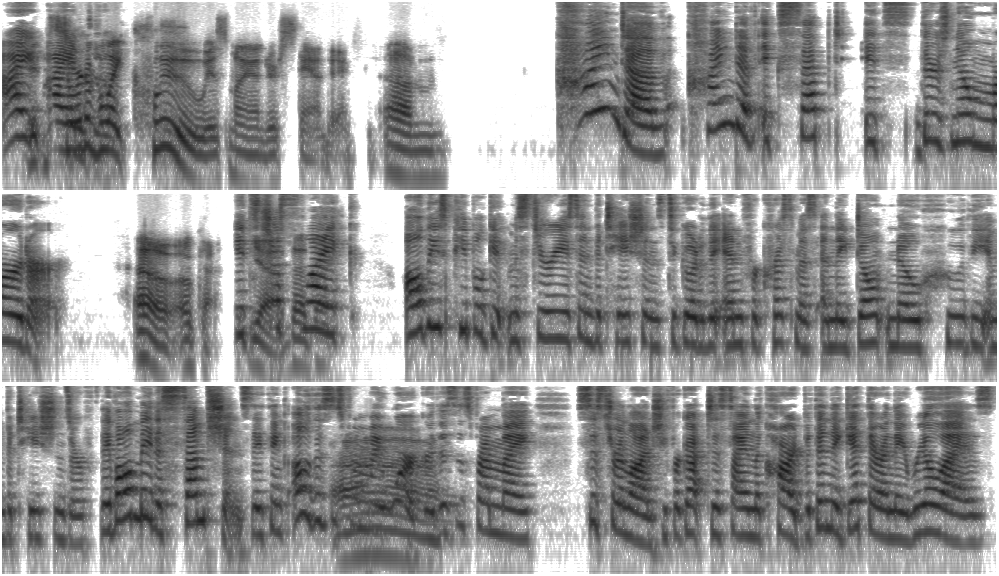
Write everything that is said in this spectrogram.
I, it's I sort of like Clue, is my understanding. Um, kind of, kind of, except it's there's no murder. oh, okay. It's Yeah, just that- like all these people get mysterious invitations to go to the inn for Christmas and they don't know who the invitations are. They've all made assumptions. They think, oh, this is from my work or Ah. this is from my sister in law and she forgot to sign the card. But then they get there and they realize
